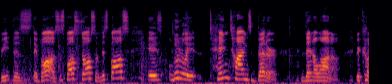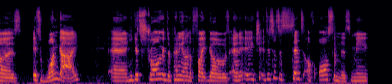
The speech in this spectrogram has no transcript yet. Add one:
beat this the boss. This boss is awesome. This boss is literally 10 times better than Elana because it's one guy and he gets stronger depending on how the fight goes and it, it, there's just a sense of awesomeness me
